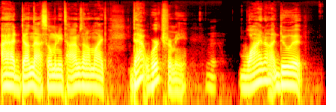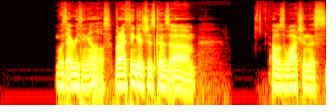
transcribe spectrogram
I had done that so many times, and I'm like, that worked for me. Why not do it with everything else? But I think it's just because um, I was watching this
